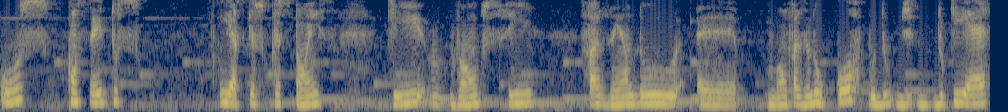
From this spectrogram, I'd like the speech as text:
os conceitos e as questões que vão se fazendo é, vão fazendo o corpo do, de, do que é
